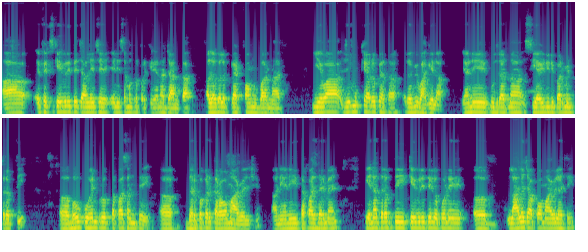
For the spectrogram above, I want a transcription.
આ એફએક્સ કેવી રીતે ચાલે છે એની સમગ્ર પ્રક્રિયાના જાણકાર, અલગ અલગ પ્લેટફોર્મ ઉભારનાર, એવા જે મુખ્ય આરોપી હતા રવિ વાઘેલા. એને ગુજરાતના સીઆઈડી ડિપાર્ટમેન્ટ તરફથી બહુ કુહેનપૂર્વક તપાસ અંતે ધરપકડ કરવામાં આવેલ છે. અને એની તપાસ દરમિયાન એના તરફથી કેવી રીતે લોકોને લાલચ આપવામાં આવેલ હતી,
